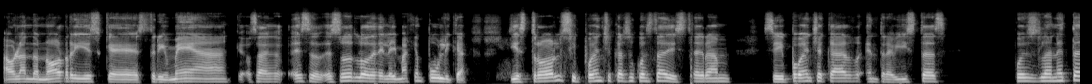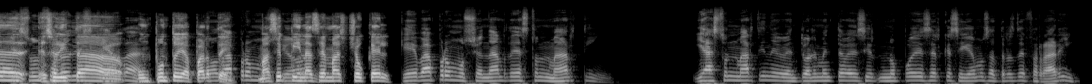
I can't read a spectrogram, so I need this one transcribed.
hablando Norris, que streamea, que, o sea, eso, eso es lo de la imagen pública. Y Stroll, si pueden checar su cuenta de Instagram, si pueden checar entrevistas, pues la neta Es un ahorita un punto y aparte. da más. Epina hace más show que él. ¿Qué va a promocionar de Aston Martin? Y Aston Martin eventualmente va a decir, no puede ser que sigamos atrás de Ferrari.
